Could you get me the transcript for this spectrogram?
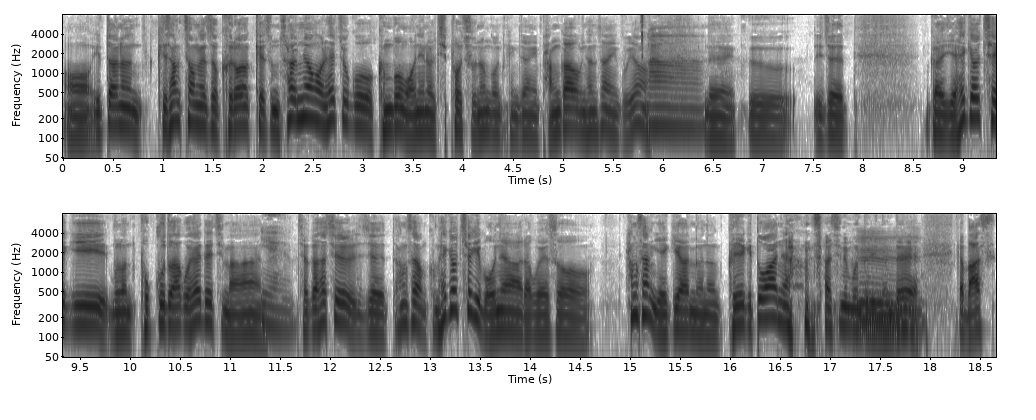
어 일단은 기상청에서 그렇게 좀 설명을 해주고 근본 원인을 짚어주는 건 굉장히 반가운 현상이고요. 아. 네, 그 이제 그러니까 이제 해결책이 물론 복구도 하고 해야 되지만 예. 제가 사실 이제 항상 그럼 해결책이 뭐냐라고 해서 항상 얘기하면은 그 얘기 또 하냐 하시는 분들이 음. 있는데 그러니까 마스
